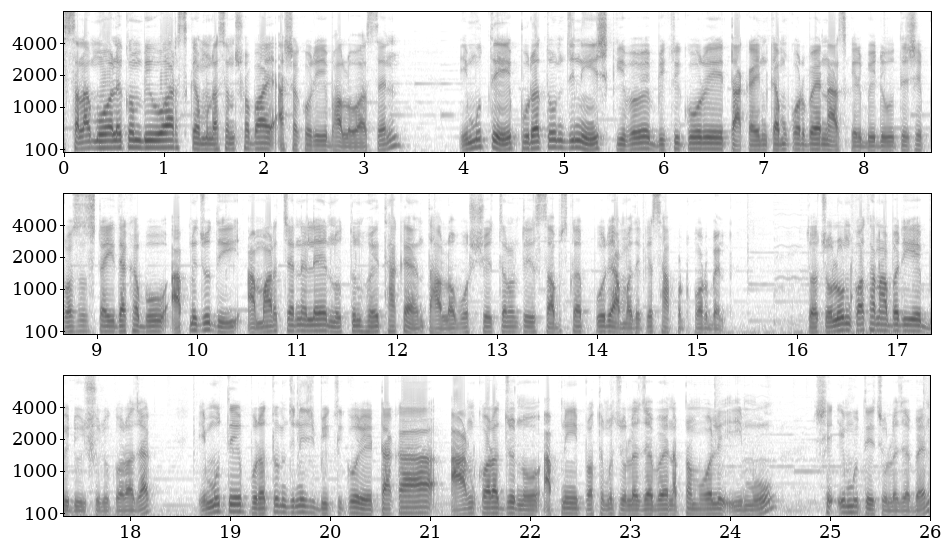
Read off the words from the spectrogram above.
আসসালামু আলাইকুম ভিউয়ার্স, কেমন আছেন সবাই? আশা করি ভালো আছেন। ইমুতে পুরাতন জিনিস কীভাবে বিক্রি করে টাকা ইনকাম করবেন, আজকের ভিডিওতে সেই প্রসেসটাই দেখাবো। আপনি যদি আমার চ্যানেলে নতুন হয়ে থাকেন, তাহলে অবশ্যই চ্যানেলটি সাবস্ক্রাইব করে আমাদেরকে সাপোর্ট করবেন। তো চলুন কথা না বাড়িয়ে ভিডিও শুরু করা যাক। ইমুতে পুরাতন জিনিস বিক্রি করে টাকা আর্ন করার জন্য আপনি প্রথমে চলে যাবেন আপনার মোবাইলে ইমু। সে ইমুতে চলে যাবেন।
